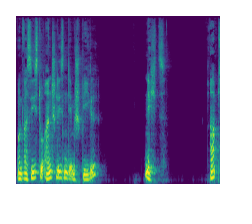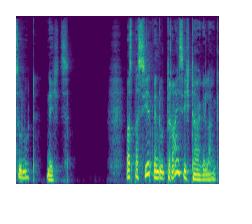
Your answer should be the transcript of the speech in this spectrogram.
Und was siehst du anschließend im Spiegel? Nichts. Absolut nichts. Was passiert, wenn du 30 Tage lang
